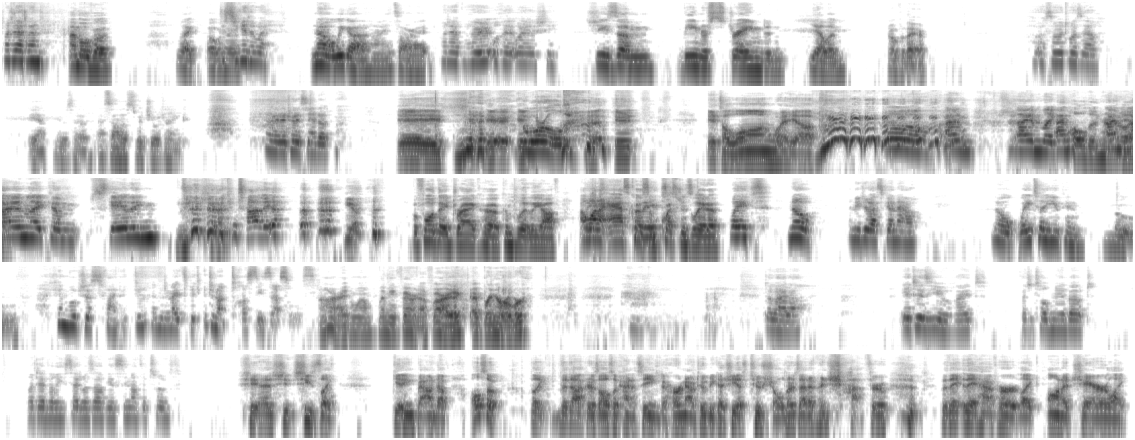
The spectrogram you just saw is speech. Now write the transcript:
What happened? I'm over. Like over Did her. she get away? No, we got her, honey. It's all right. What happened? Where, where, where is she? She's um being restrained and yelling over there. Oh, so it was Elle. Yeah, it was her. I saw her switch your drink. Alright, I try to stand up. It, it, the world. it, it- it's a long way up. Oh, I'm, I am like, I'm holding her. I'm, like- I am like um scaling Yeah. Talia. before they drag her completely off. I want to ask her some questions later. Wait, no, I need to ask her now. No, wait till you can move. I can move just fine. I do, in the night speak, I do not trust these assholes. All right. Well, I mean, fair enough. All right, I, I bring her over. Delilah, it is you, right? That you told me about. Whatever he said was obviously not the truth. She, uh, she she's like getting bound up. Also, like the doctor is also kind of seeing to her now too because she has two shoulders that have been shot through. But they they have her like on a chair, like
